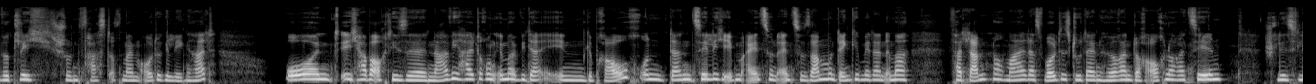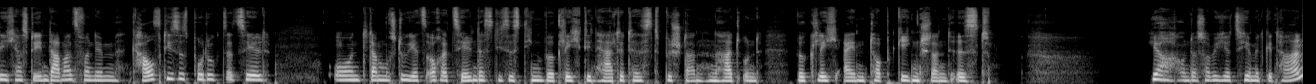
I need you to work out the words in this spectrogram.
wirklich schon fast auf meinem Auto gelegen hat. Und ich habe auch diese Navi-Halterung immer wieder in Gebrauch und dann zähle ich eben eins und eins zusammen und denke mir dann immer, verdammt nochmal, das wolltest du deinen Hörern doch auch noch erzählen. Schließlich hast du ihnen damals von dem Kauf dieses Produkts erzählt und da musst du jetzt auch erzählen, dass dieses Ding wirklich den Härtetest bestanden hat und wirklich ein Top-Gegenstand ist. Ja, und das habe ich jetzt hiermit getan.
